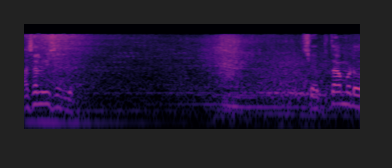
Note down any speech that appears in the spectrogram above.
అసలు విషయం చెప్తాముడు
